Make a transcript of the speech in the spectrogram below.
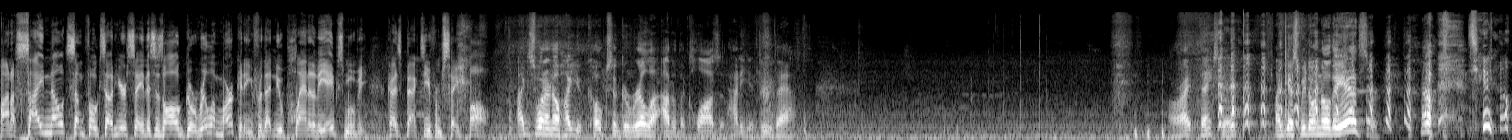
On a side note, some folks out here say this is all guerrilla marketing for that new Planet of the Apes movie. Guys, back to you from St. Paul. I just want to know how you coax a gorilla out of the closet. How do you do that? All right, thanks, Dave. I guess we don't know the answer. you know,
